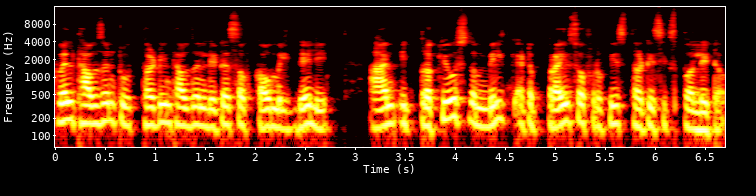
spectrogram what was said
12,000 to 13,000 liters of cow milk daily and it procures the milk at a price of rupees 36 per liter.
